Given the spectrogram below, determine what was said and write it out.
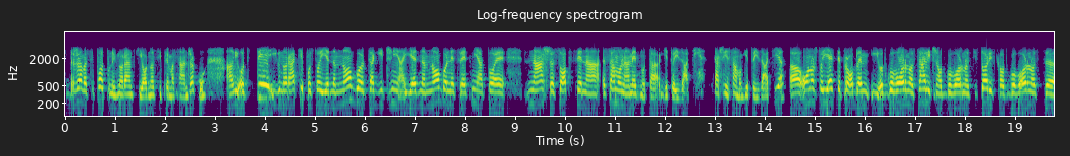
Država se potpuno ignorantski odnosi prema Sanđaku, ali od te ignoracije postoji jedna mnogo tragičnija, jedna mnogo nesretnija, to je naša sobstvena samonametnuta getoizacija tačnije samo getoizacija. A, ono što jeste problem i odgovornost, stravična odgovornost, istorijska odgovornost e,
